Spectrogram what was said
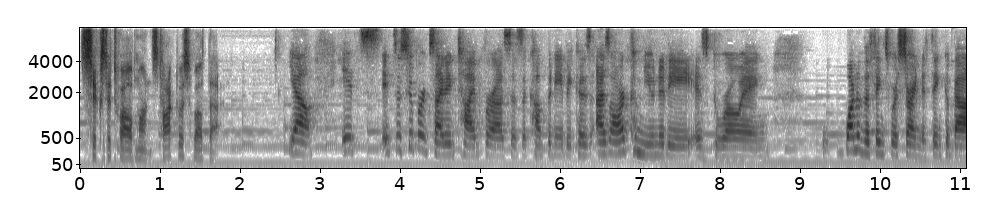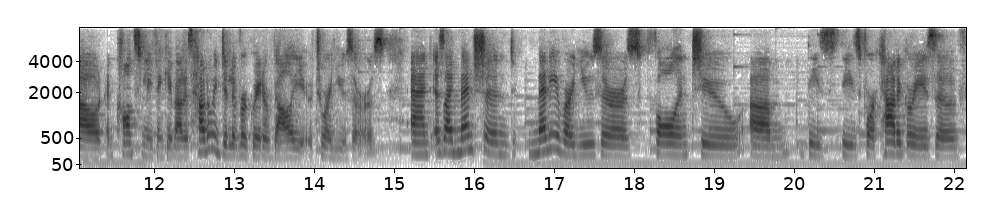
six to 12 months? Talk to us about that. Yeah, it's it's a super exciting time for us as a company because as our community is growing, one of the things we're starting to think about and constantly thinking about is how do we deliver greater value to our users? And as I mentioned, many of our users fall into um, these these four categories of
